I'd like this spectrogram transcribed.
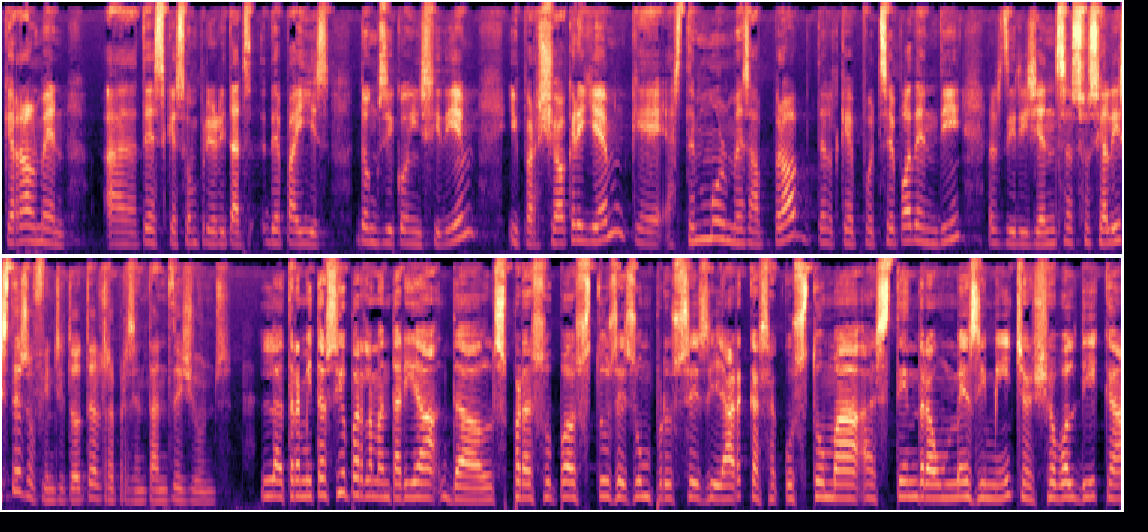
que realment atès que són prioritats de país, doncs hi coincidim i per això creiem que estem molt més a prop del que potser poden dir els dirigents socialistes o fins i tot els representants de Junts. La tramitació parlamentària dels pressupostos és un procés llarg que s'acostuma a estendre un mes i mig. Això vol dir que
